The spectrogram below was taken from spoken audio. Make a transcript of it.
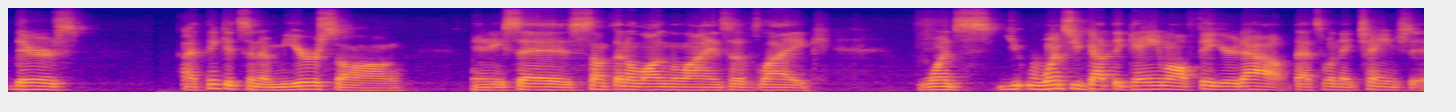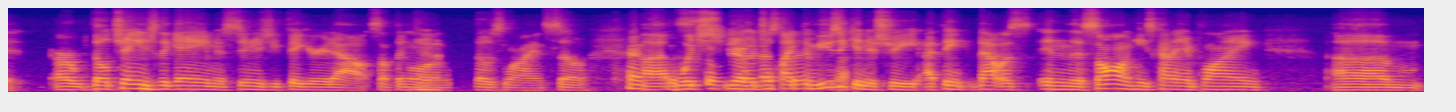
there's, I think it's an Amir song, and he says something along the lines of like, once you once you've got the game all figured out, that's when they changed it. Or they'll change the game as soon as you figure it out, something along those lines. So, uh, which so you know, just like the music it. industry, I think that was in the song. He's kind of implying, um,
